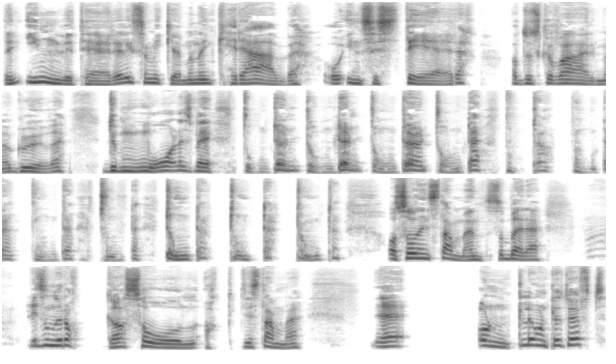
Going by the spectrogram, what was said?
Den inviterer liksom ikke, men den krever og insisterer at du skal være med og groove. Du må liksom bare Og så den stemmen som bare Litt sånn rocka, soul-aktig stemme. Det er ordentlig, ordentlig tøft.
